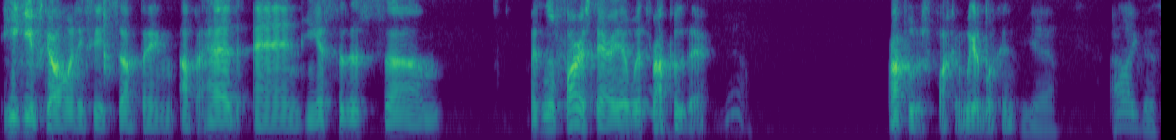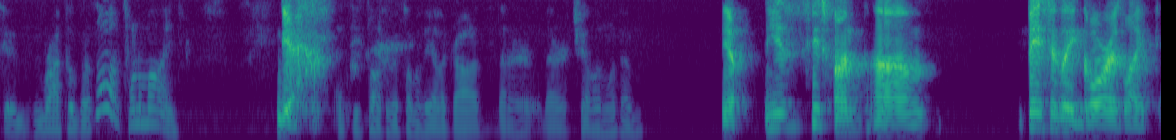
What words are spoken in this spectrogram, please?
he keeps going. He sees something up ahead, and he gets to this um, like little forest area with Rapu there. yeah, Rapu is fucking weird looking. yeah. I like this. Rapu goes, "Oh, it's one of mine." Yeah. as he's talking to some of the other gods that are that are chilling with him. Yep. He's he's fun. Um basically Gorr is like,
